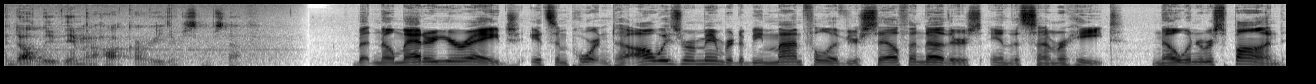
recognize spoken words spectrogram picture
and don't leave them in a hot car either. Some stuff. But no matter your age, it's important to always remember to be mindful of yourself and others in the summer heat. Know when to respond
